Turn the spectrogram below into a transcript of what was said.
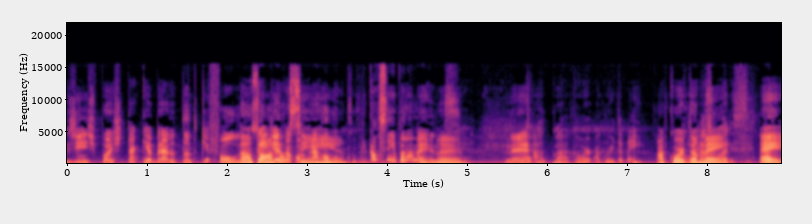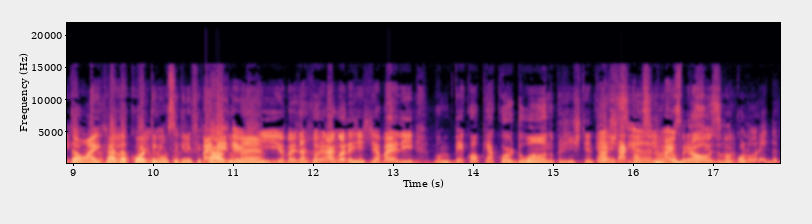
gente, pode estar quebrado tanto que for. Não, Não, só tem uma dinheiro pra comprar calcinha. roupa. Compra calcinha, pelo menos. É. né? A, a cor, a cor também. A cor Eu vou também. cores. É, É. então, aí cada cor Eu tem vou um tudo. Vai significado, dar né? energia, vai dar cor. Agora a gente já vai ali. Vamos ver qual que é a cor do ano, pra gente tentar achar a Esse calcinha ano mais eu preciso próxima. uma colorida.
